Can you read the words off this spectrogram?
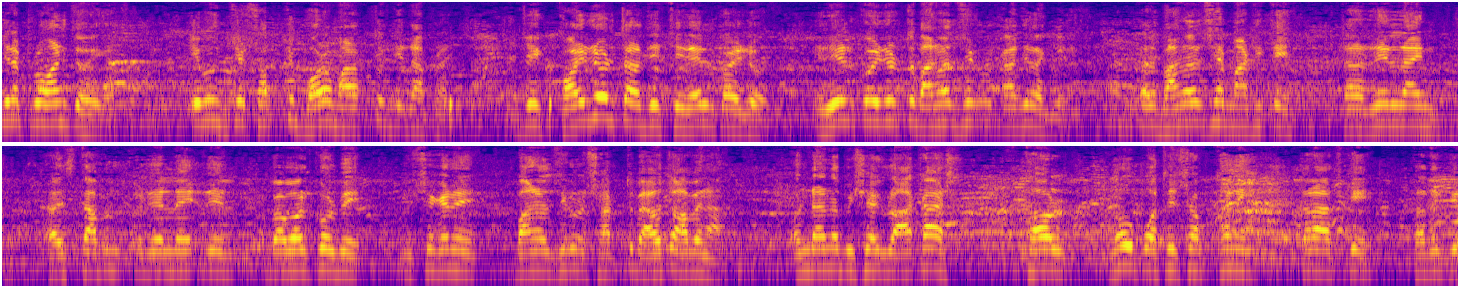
যেটা প্রমাণিত হয়ে গেছে। এবং যে সবচেয়ে বড় মারাত্মক যেটা আপনার, যে করিডোর তারা দিচ্ছে রেল করিডোর রেল করিডোর তো বাংলাদেশের কোনো কাজে লাগবে না। তাহলে বাংলাদেশের মাটিতে তারা রেল লাইন স্থাপন, রেল রেল ব্যবহার করবে, সেখানে বাংলাদেশের কোনো স্বার্থ ব্যাহত হবে না। অন্যান্য বিষয়গুলো, আকাশ, স্থল, নৌপথে সবখানে তারা আজকে তাদেরকে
